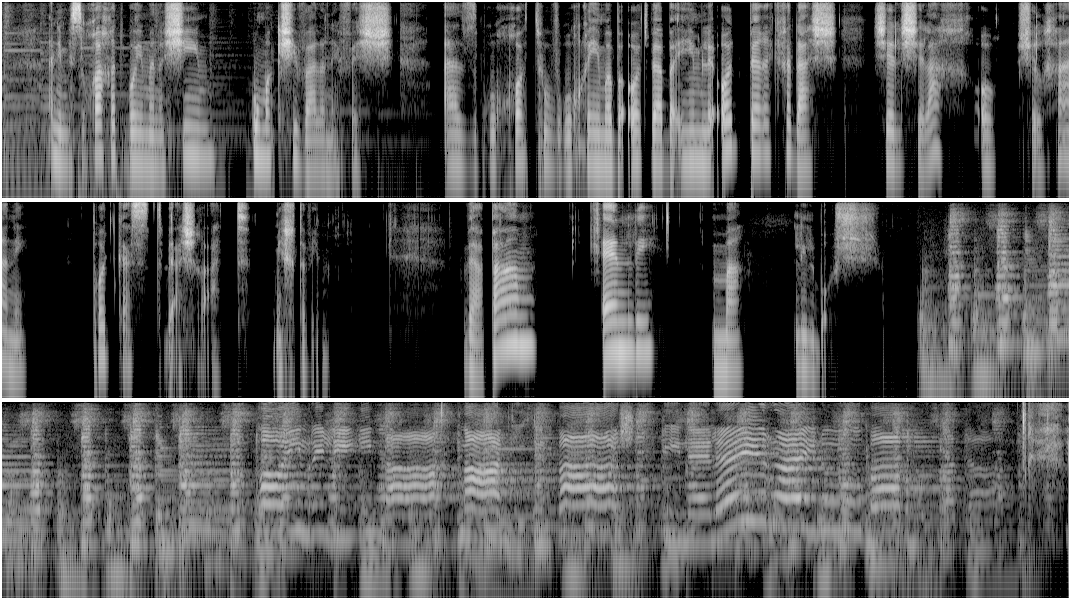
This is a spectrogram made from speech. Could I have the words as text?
אני משוחחת בו עם אנשים ומקשיבה לנפש. אז ברוכות וברוכים הבאות והבאים לעוד פרק חדש של שלך או שלך אני, פודקאסט בהשראת מכתבים. והפעם אין לי מה ללבוש.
